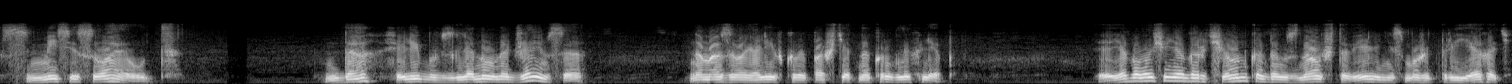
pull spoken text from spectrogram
с миссис Уайлд. Да, Филипп взглянул на Джеймса, намазывая оливковый паштет на круглый хлеб. И я был очень огорчен, когда узнал, что Вилли не сможет приехать.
